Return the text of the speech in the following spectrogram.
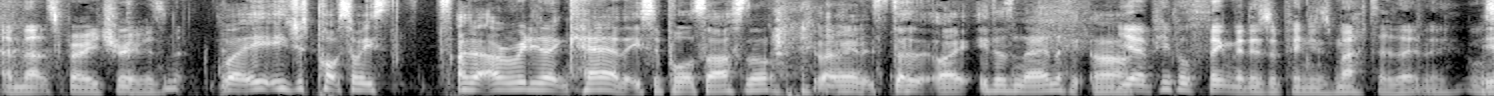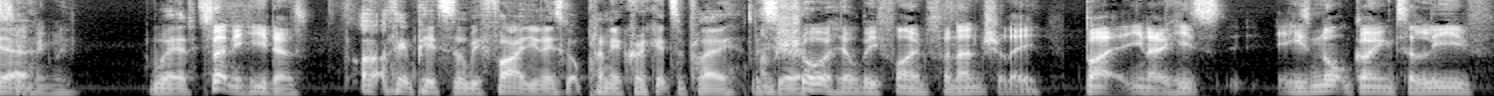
And that's very true, isn't it? Well, he, he just pops up. He's. I, I really don't care that he supports Arsenal. You know I mean, it's like he doesn't know anything. Oh, Yeah, people think that his opinions matter, don't they? Or Yeah. seemingly. weird. Certainly he does. I think Pietersen will be fine. You know, he's got plenty of cricket to play this I'm year. sure he'll be fine financially, but you know he's he's not going to leave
